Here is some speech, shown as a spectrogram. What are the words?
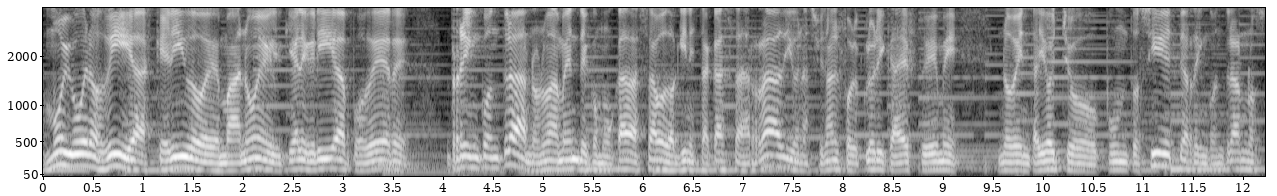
Muy buenos días, querido Emanuel, qué alegría poder reencontrarnos nuevamente como cada sábado aquí en esta casa Radio Nacional Folclórica FM 98.7, reencontrarnos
